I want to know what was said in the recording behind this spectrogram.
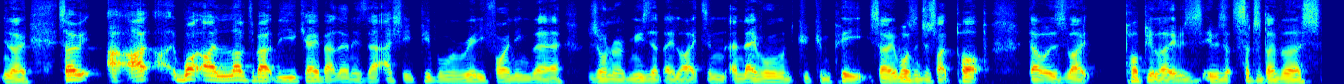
you know. So I, I, what I loved about the UK back then is that actually people were really finding their genre of music that they liked, and and everyone could compete. So it wasn't just like pop that was like popular. It was it was such a diverse,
